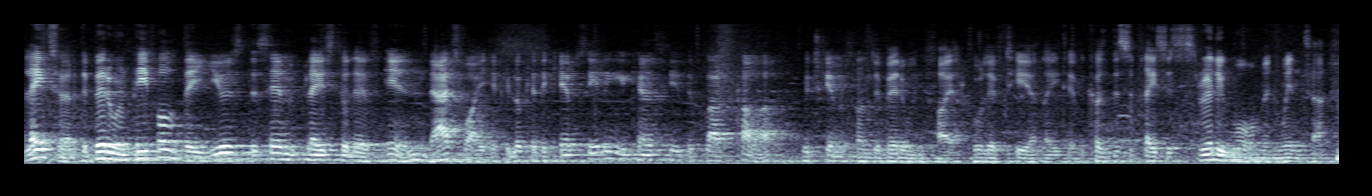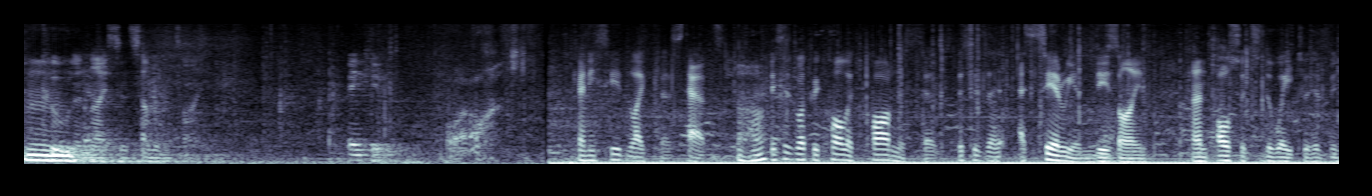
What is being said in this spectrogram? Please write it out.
later, the Bedouin people, they used the same place to live in. That's why if you look at the cave ceiling, you can see the black color, which came from the Bedouin fire who lived here later, because this place is really warm in winter, cool and nice in summertime. Thank you. Wow. Can you see like uh, steps? Uh-huh. This is what we call it corner steps. This is an Assyrian design, and also it's the way to have been.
